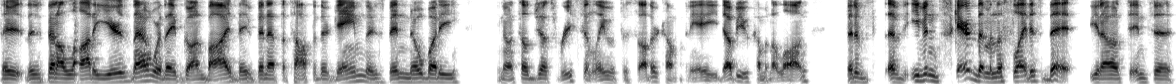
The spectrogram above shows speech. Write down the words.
There, there's been a lot of years now where they've gone by. They've been at the top of their game. There's been nobody, you know, until just recently with this other company, AEW, coming along that have, have even scared them in the slightest bit, you know, to, into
